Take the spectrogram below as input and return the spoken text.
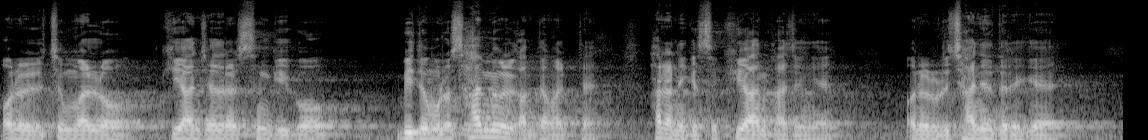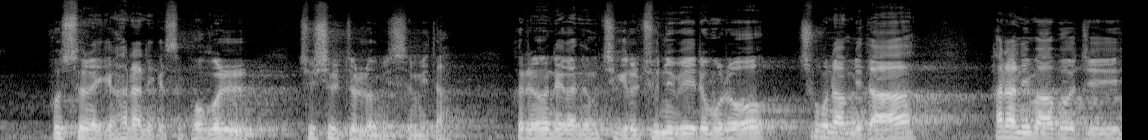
오늘 정말로 귀한 재단을 섬기고 믿음으로 사명을 감당할 때 하나님께서 귀한 가정에 오늘 우리 자녀들에게 후손에게 하나님께서 복을 주실 줄로 믿습니다. 그런 은혜가 넘치기를 주님의 이름으로 축원합니다. 하나님 아버지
